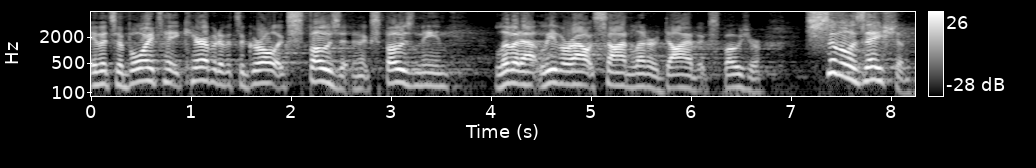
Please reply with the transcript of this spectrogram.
if it's a boy, take care of it. If it's a girl, expose it. And expose means live it out, leave her outside and let her die of exposure. Civilization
